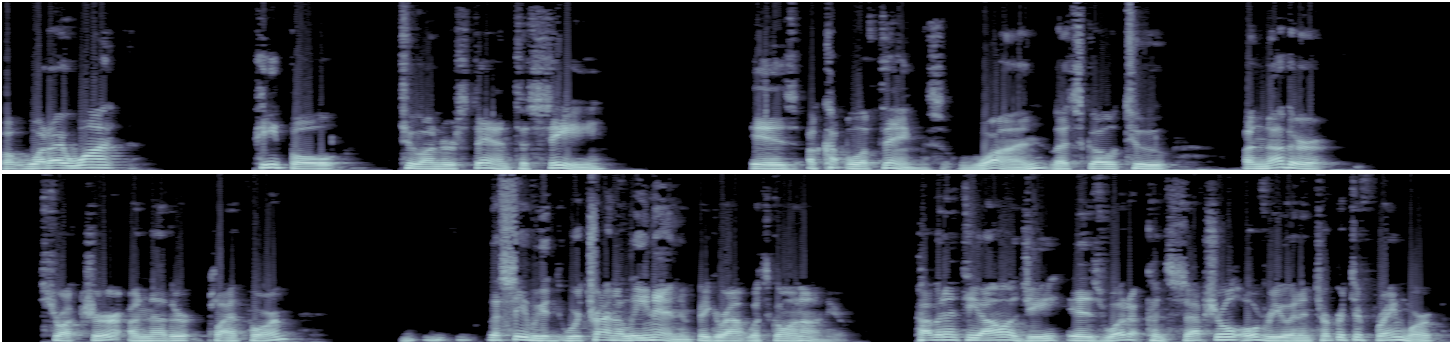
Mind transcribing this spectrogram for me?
But what I want people to understand, to see, is a couple of things. One, let's go to another structure, another platform. Let's see, we we're trying to lean in and figure out what's going on here. Covenant theology is what a conceptual overview and interpretive framework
